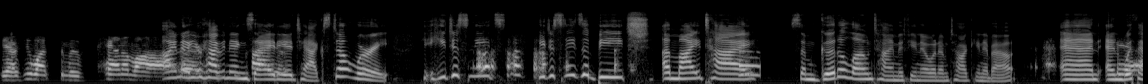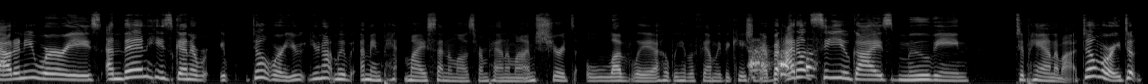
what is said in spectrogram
you know, he wants to move to Panama. I know you're having anxiety attacks. Don't worry. He, he just needs he just needs a beach, a mai tai, some good alone time if you know what I'm talking about. And and Yeah. without any worries. And then he's going to don't worry. You you're not moving I mean pa- my son-in-law is from Panama. I'm sure it's lovely. I hope we have a family vacation there. But I don't see you guys moving to Panama. Don't worry. Don't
